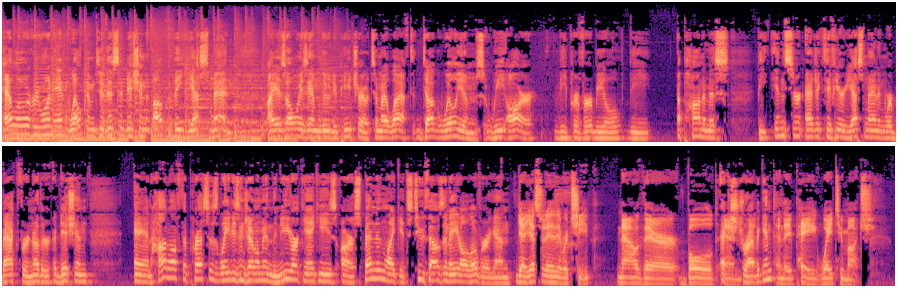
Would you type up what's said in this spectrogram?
Hello, everyone, and welcome to this edition of the Yes Men. I, as always, am Lou DiPietro. To my left, Doug Williams. We are the proverbial, the eponymous, the insert adjective here, Yes Men, and we're back for another edition. And hot off the presses, ladies and gentlemen, the New York Yankees are spending like it's 2008 all over again. Yeah, yesterday they were cheap. Now they're bold, and- Extravagant? and, and they pay way too much.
